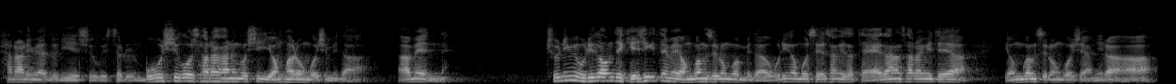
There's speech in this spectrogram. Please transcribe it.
하나님의 아들 예수 그리스도를 모시고 살아가는 것이 영화로운 것입니다. 아멘. 주님이 우리 가운데 계시기 때문에 영광스러운 겁니다. 우리가 뭐 세상에서 대단한 사람이 돼야 영광스러운 것이 아니라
